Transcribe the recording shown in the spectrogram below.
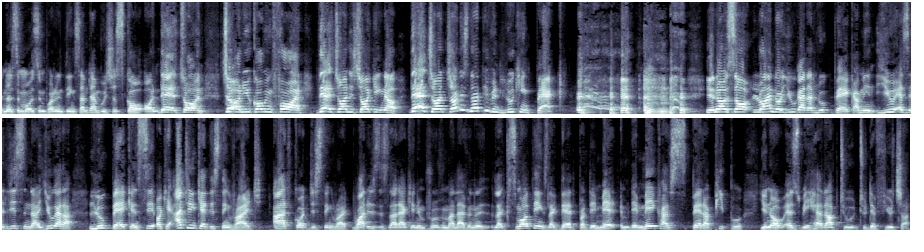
And that's the most important thing. Sometimes we just go on there, John. John, you're going forward. There, John is jogging now. There, John. John is not even looking back. you know, so Lwando, you gotta look back. I mean, you as a listener, you gotta look back and see, okay, I didn't get this thing right. I've got this thing right. What is this that I can improve in my life? And uh, like small things like that, but they make they make us better people, you know, as we head up to to the future.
